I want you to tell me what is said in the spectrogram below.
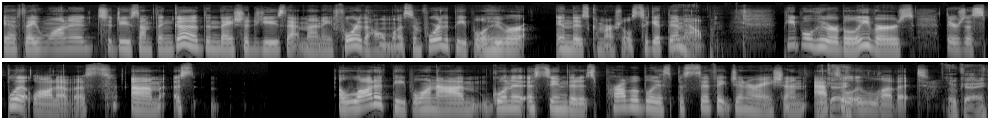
if they wanted to do something good, then they should use that money for the homeless and for the people who are in those commercials to get them help. People who are believers, there's a split lot of us. Um, a, a lot of people, and I'm going to assume that it's probably a specific generation, absolutely love it Okay.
